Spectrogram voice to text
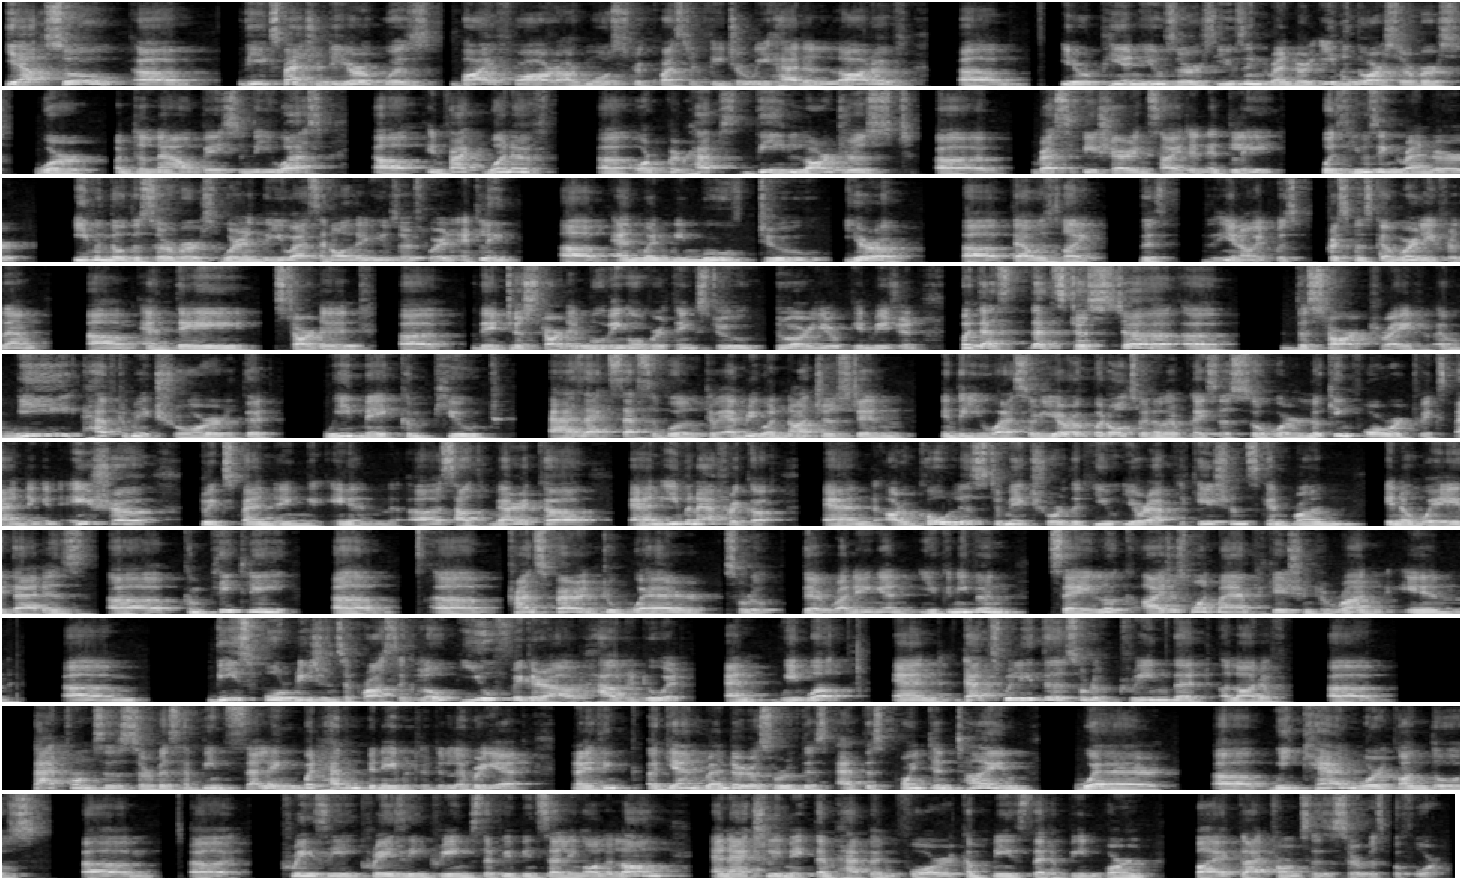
Yeah, so uh, the expansion to Europe was by far our most requested feature. We had a lot of um, European users using Render, even though our servers were until now based in the US. Uh, in fact, one of, uh, or perhaps the largest uh, recipe sharing site in Italy was using Render even though the servers were in the US and all their users were in Italy. Uh, and when we moved to Europe, uh, that was like this, you know, it was Christmas come early for them. Um, and they started, uh, they just started moving over things to, to our European region. But that's, that's just uh, uh, the start, right? Uh, we have to make sure that we make compute as accessible to everyone, not just in in the US or Europe, but also in other places. So we're looking forward to expanding in Asia to expanding in uh, South America and even Africa. And our goal is to make sure that you, your applications can run in a way that is uh, completely uh, uh, transparent to where sort of they're running. And you can even say, look, I just want my application to run in um, these four regions across the globe. You figure out how to do it, and we will. And that's really the sort of dream that a lot of uh, platforms as a service have been selling but haven't been able to deliver yet. And I think again, Render is sort of this at this point in time where uh, we can work on those um, uh, crazy, crazy dreams that we've been selling all along and actually make them happen for companies that have been burned by platforms as a service before.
